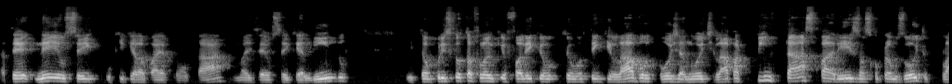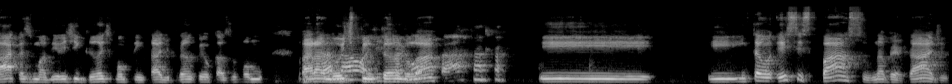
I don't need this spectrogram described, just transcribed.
Até nem eu sei o que, que ela vai aprontar, mas eu sei que é lindo. Então, por isso que eu estou falando que eu falei que eu, que eu vou ter que ir lá vou, hoje à noite lá para pintar as paredes. Nós compramos oito placas de madeira gigante, vamos pintar de branco. Eu e o Casu vamos parar a noite não, pintando a lá. E, e então, esse espaço, na verdade,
